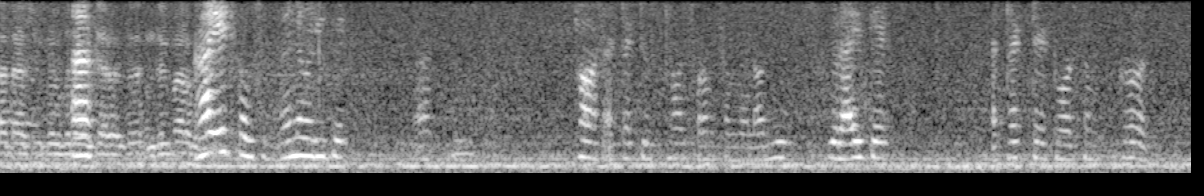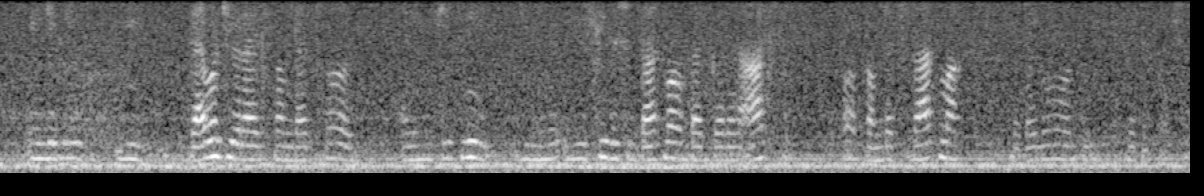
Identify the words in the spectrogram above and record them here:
આવતા શું કરવું બધા હા. વિચારો તો સમજણ પાડો હા એ જ કહું છું whenever you get uh, thought attractive thought from someone or you your eyes get attracted towards some girl. Immediately you divert your eyes from that girl. And immediately you, you see the Shuddhatma of that girl and ask from that Shuddhatma that I don't want to get attraction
